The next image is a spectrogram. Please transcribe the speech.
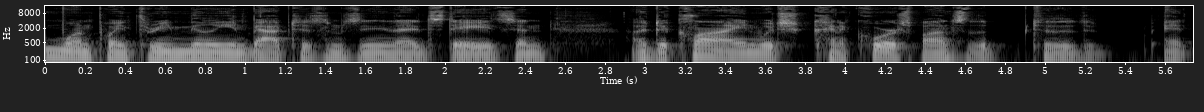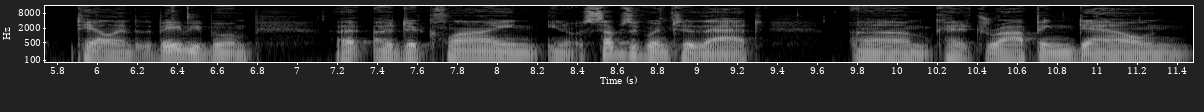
1.3 million baptisms in the United States and a decline which kind of corresponds to the to the tail end of the baby boom a, a decline you know subsequent to that um, kind of dropping down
